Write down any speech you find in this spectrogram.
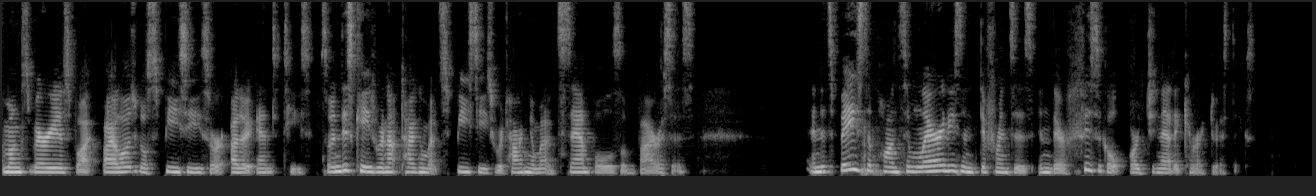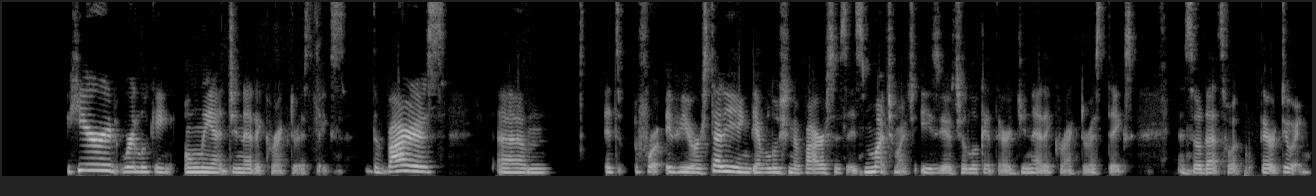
amongst various bi biological species or other entities. So in this case, we're not talking about species, we're talking about samples of viruses. And it's based upon similarities and differences in their physical or genetic characteristics here we're looking only at genetic characteristics. The virus, um, it's for if you're studying the evolution of viruses, it's much, much easier to look at their genetic characteristics. And so that's what they're doing.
